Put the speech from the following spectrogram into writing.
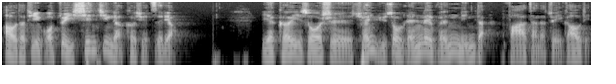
奥特帝国最先进的科学资料，也可以说是全宇宙人类文明的发展的最高点。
